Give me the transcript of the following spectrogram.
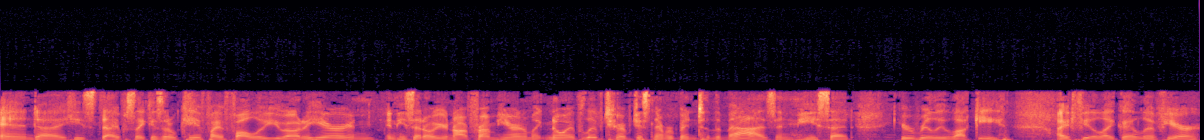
And uh, he's, I was like, "Is it okay if I follow you out of here?" And, and he said, "Oh, you're not from here." And I'm like, "No, I've lived here. I've just never been to the Maz." And he said, "You're really lucky. I feel like I live here."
